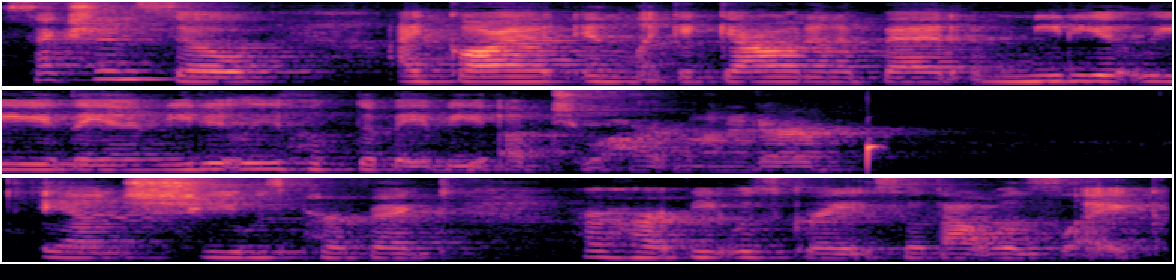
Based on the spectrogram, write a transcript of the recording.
section. So I got in like a gown and a bed immediately. They immediately hooked the baby up to a heart monitor and she was perfect. Her heartbeat was great. So that was like,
